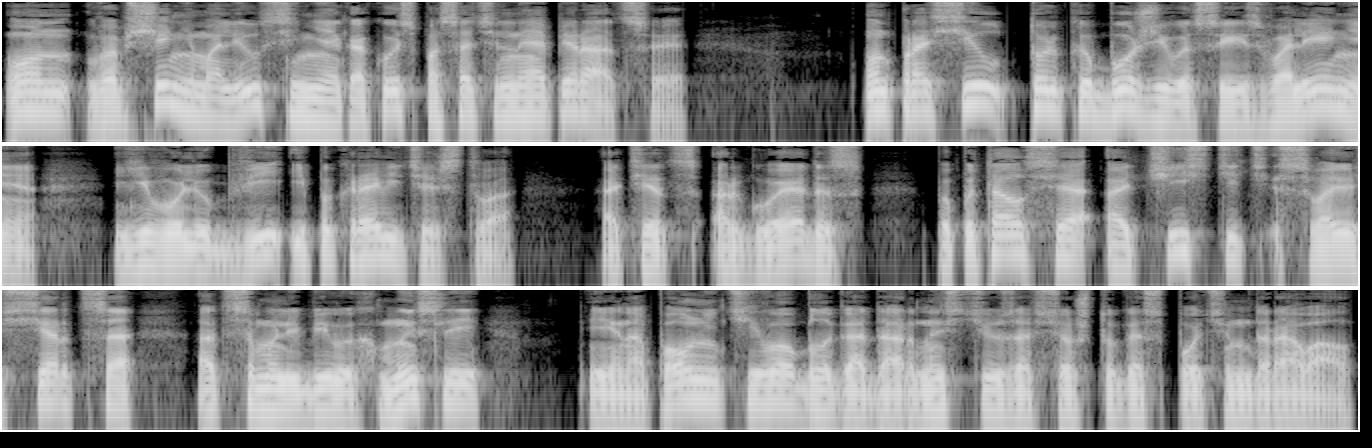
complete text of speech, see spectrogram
Он вообще не молился ни о какой спасательной операции. Он просил только Божьего соизволения, его любви и покровительства. Отец Аргуэдес попытался очистить свое сердце от самолюбивых мыслей и наполнить его благодарностью за все, что Господь им даровал.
